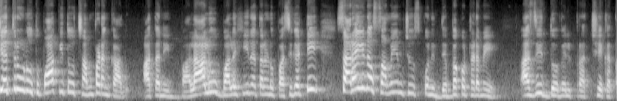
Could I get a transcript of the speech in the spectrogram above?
శత్రువును తుపాకీతో చంపడం కాదు. అతని బలాలు బలహీనతలను పసిగట్టి సరైన సమయం చూసుకొని దెబ్బ కొట్టడమే అజిత్ దోవెల్ ప్రత్యేకత.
